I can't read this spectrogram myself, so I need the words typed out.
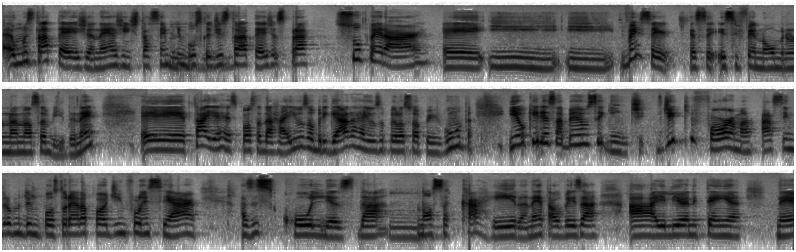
é uma estratégia, né? A gente está sempre uhum. em busca de estratégias para superar é, e, e, vencer esse, esse, fenômeno na nossa vida, né? É, tá aí a resposta da Railza. Obrigada, Railza, pela sua pergunta. E eu queria saber o seguinte: de que forma a síndrome do impostor ela pode influenciar as escolhas da hum. nossa carreira, né? Talvez a, a Eliane tenha né,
